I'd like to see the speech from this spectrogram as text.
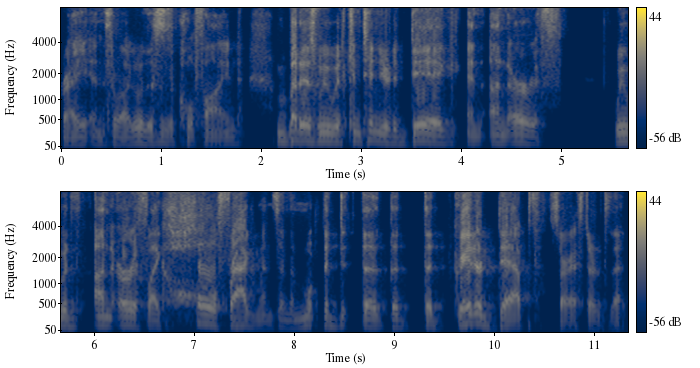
right? And so we're like, oh, this is a cool find. But as we would continue to dig and unearth, we would unearth like whole fragments, and the the the the, the greater depth. Sorry, I started to that.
